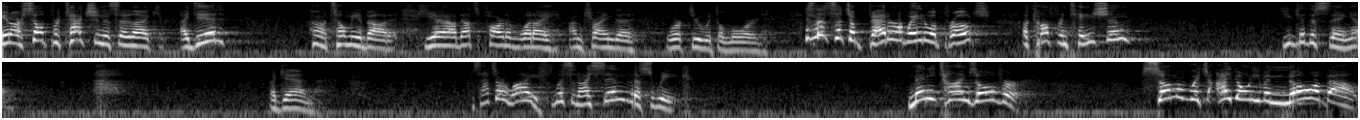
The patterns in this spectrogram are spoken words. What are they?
in our self-protection instead of like, I did? Huh, tell me about it. Yeah, that's part of what I, I'm trying to work through with the Lord. Isn't that such a better way to approach a confrontation? You did this thing. Again. Because that's our life. Listen, I sinned this week. many times over, some of which I don't even know about.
